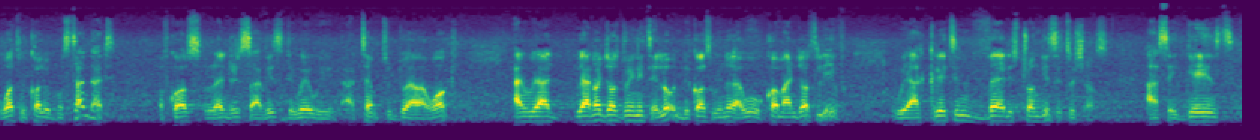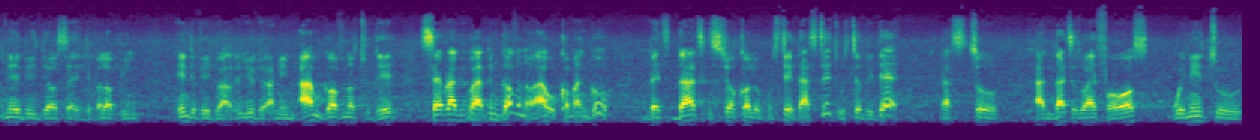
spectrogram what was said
what we call Ogun Standard, of course, rendering service, the way we attempt to do our work. And we are, we are not just doing it alone because we know that we will come and just leave. We are creating very strong institutions as against maybe just uh, developing individual. You do, I mean, I'm governor today. Several people have been governor. I will come and go. But that is called Ogun State. That state will still be there. That's so, and that is why for us, we need to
